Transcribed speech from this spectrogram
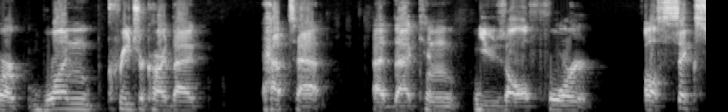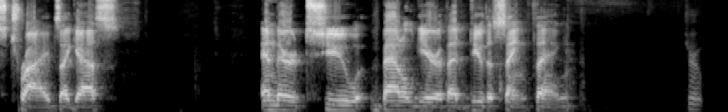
or one creature card that Heptad uh, that can use all four, all six tribes, I guess. And there are two battle gear that do the same thing. True.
